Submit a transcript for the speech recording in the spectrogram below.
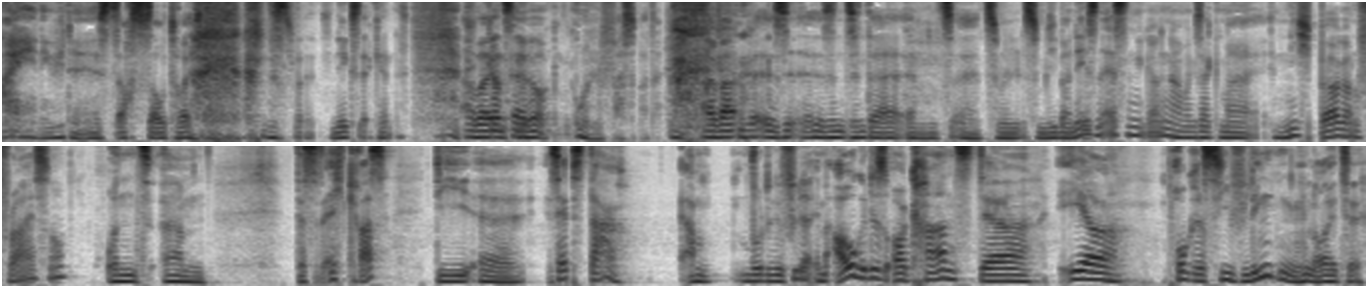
Meine Güte, ist auch sauteuer. Das war die nächste Erkenntnis. Aber Ganz New ähm, unfassbar. Aber äh, sind, sind da ähm, äh, zum, zum Libanesen essen gegangen, haben wir gesagt, mal nicht Burger und Fries so. Und ähm, das ist echt krass. Die, äh, selbst da, am, du Gefühl im Auge des Orkans der eher progressiv linken Leute,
